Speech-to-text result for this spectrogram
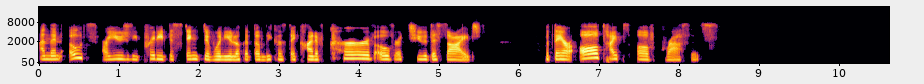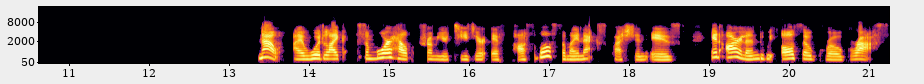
And then oats are usually pretty distinctive when you look at them because they kind of curve over to the side. But they are all types of grasses. Now, I would like some more help from your teacher if possible. So my next question is, in Ireland, we also grow grass.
